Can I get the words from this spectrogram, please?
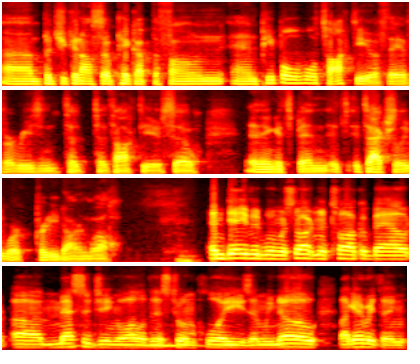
Um, but you can also pick up the phone and people will talk to you if they have a reason to, to talk to you. So i think it's been it's it's actually worked pretty darn well. And David, when we're starting to talk about uh, messaging all of this to employees, and we know, like everything,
